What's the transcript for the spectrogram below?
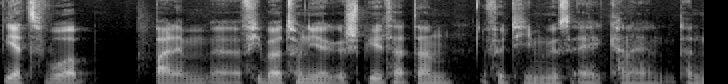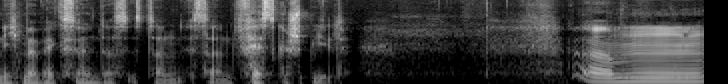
Jetzt, wo er bei einem äh, Fieberturnier gespielt hat, dann für Team USA, kann er dann nicht mehr wechseln. Das ist dann, ist dann festgespielt. Ähm,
